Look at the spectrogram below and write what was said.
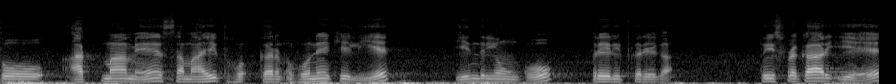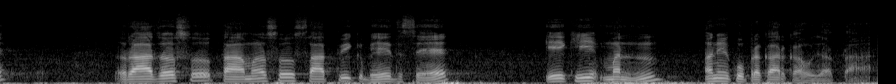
तो आत्मा में समाहित हो, कर, होने के लिए इंद्रियों को प्रेरित करेगा। तो इस प्रकार ये राजस तामस सात्विक भेद से एक ही मन अनेकों प्रकार का हो जाता है।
